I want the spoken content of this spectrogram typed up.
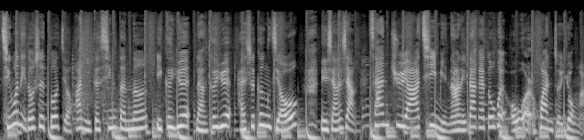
请问你都是多久换一个新的呢？一个月、两个月还是更久？你想想，餐具啊。啊器皿啊，你大概都会偶尔换着用嘛。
